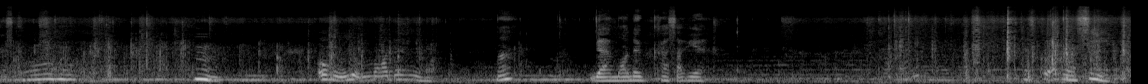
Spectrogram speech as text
Let's go. Hmm. Oh, look, modern. Huh? There are modern cars up here. Let's go up and see.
